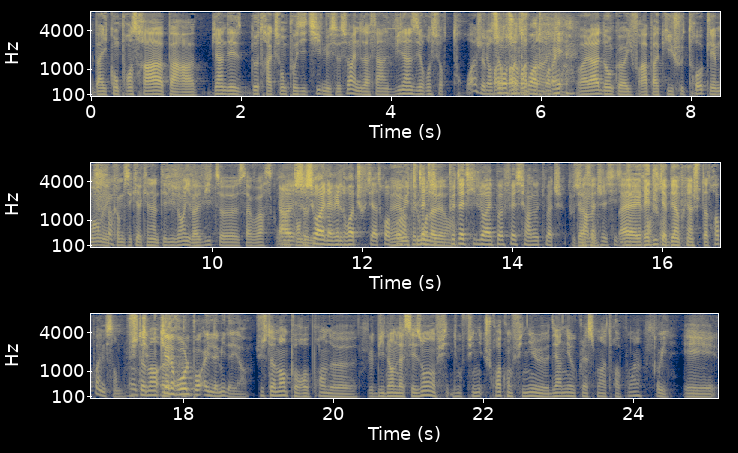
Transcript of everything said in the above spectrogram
eh ben, il compensera par euh, bien d'autres actions positives. Mais ce soir, il nous a fait un vilain 0 sur 3, je Zéro crois. 0 sur trois 3, points, 3 ouais. points. Voilà, donc euh, il faudra pas qu'il shoot trop, Clément, mais comme c'est quelqu'un d'intelligent, il va vite euh, savoir ce qu'on Ah, attend ce de lui. soir, il avait le droit de shooter à 3 Eh points. oui, tout le Peut-être monde avait qu'il- le droit. peut-être qu'il l'aurait pas fait sur un autre match. Tout sur à un fait. match décisif. Ouais, Reddick a bien pris un shoot à 3 points, il me semble. Justement, Quel euh, rôle pour. Il l'a mis d'ailleurs. Justement, pour reprendre le bilan de la saison, on fi- on finit, je crois qu'on finit le dernier au classement à 3 points. Oui. Et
